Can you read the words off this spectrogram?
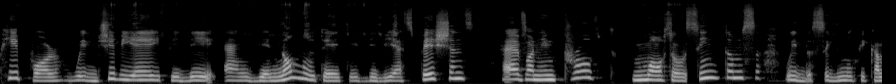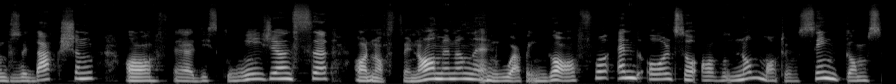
people with GBA PD and the non-mutated DBS patients have an improved motor symptoms with a significant reduction of uh, dyskinesias, on of phenomenon and wearing off, and also of non-motor symptoms,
